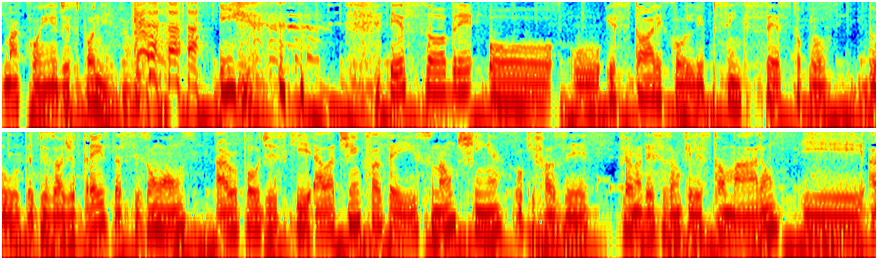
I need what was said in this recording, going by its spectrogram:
maconha disponível. e, e sobre o, o histórico lip sync sextuplo do, do episódio 3 da Season 11, a RuPaul diz que ela tinha que fazer isso, não tinha o que fazer. Foi uma decisão que eles tomaram e a,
